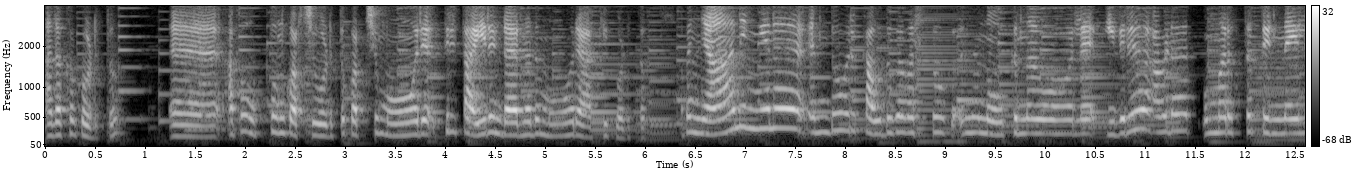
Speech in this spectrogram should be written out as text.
അതൊക്കെ കൊടുത്തു. അപ്പൊ ഉപ്പും കുറച്ച് കൊടുത്തു. കുറച്ച് മോര് ഇത്തിരി തൈര് ഉണ്ടായിരുന്നത് മോരാക്കി കൊടുത്തു. അപ്പൊ ഞാൻ ഇങ്ങനെ എന്തോ ഒരു കൗതുക വസ്തു നോക്കുന്ന പോലെ ഇവർ അവിടെ ഉമ്മറത്ത് തിണ്ണയിൽ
